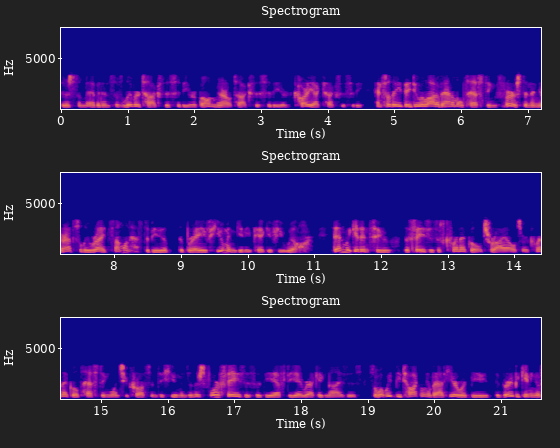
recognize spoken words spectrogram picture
there's some evidence of liver toxicity or bone marrow toxicity or cardiac toxicity. And so they, they do a lot of animal testing first. And then you're absolutely right. Someone has to be the, the brave human guinea pig, if you will. Then we get into the phases of clinical trials or clinical testing once you cross into humans. And there's four phases that the FDA recognizes. So what we'd be talking about here would be the very beginning of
